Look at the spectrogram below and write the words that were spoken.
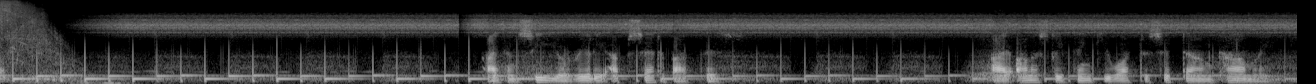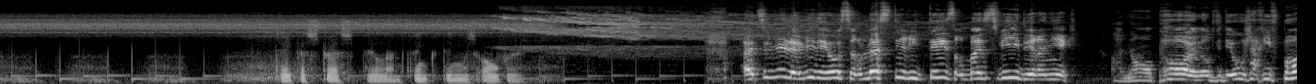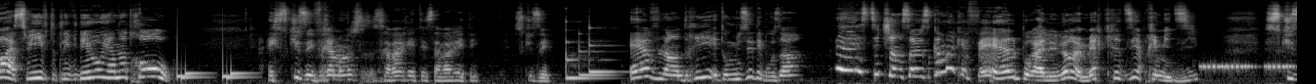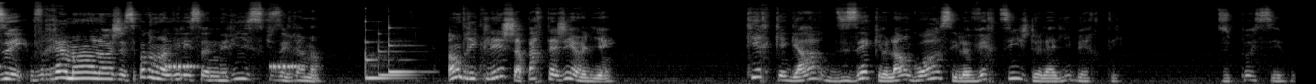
I can see you're really upset about this. I honestly think you ought to sit down calmly. A. As-tu vu la vidéo sur l'austérité sur BuzzFeed, Véronique? Oh non, pas une autre vidéo, j'arrive pas à suivre toutes les vidéos, il y en a trop! Excusez, vraiment, ça va arrêter, ça va arrêter. Excusez. Ève Landry est au musée des Beaux-Arts. Eh, petite chanceuse, comment qu'elle fait, elle, pour aller là un mercredi après-midi? Excusez, vraiment, là, je sais pas comment enlever les sonneries, excusez, vraiment. André Clich a partagé un lien. Kierkegaard disait que l'angoisse est le vertige de la liberté, du possible.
